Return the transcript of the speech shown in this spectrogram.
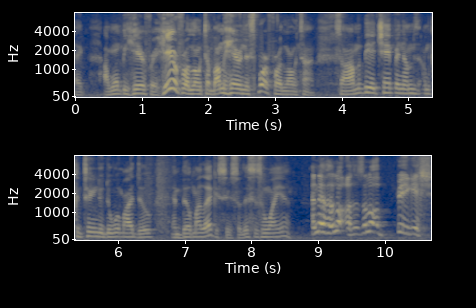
like, I won't be here for here for a long time, but I'm here in the sport for a long time. So I'm gonna be a champion. I'm, I'm continuing to do what I do and build my legacy. So this is who I am. And there's a lot, there's a lot of biggish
